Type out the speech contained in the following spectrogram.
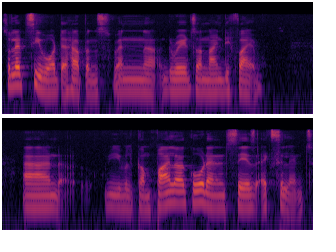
So let's see what happens when uh, grades are 95 and we will compile our code and it says excellent.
